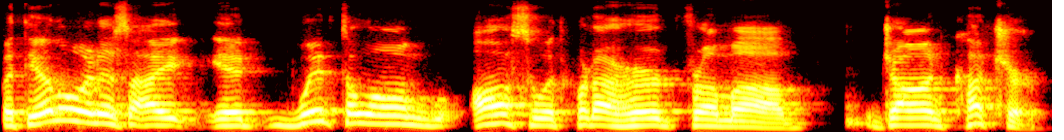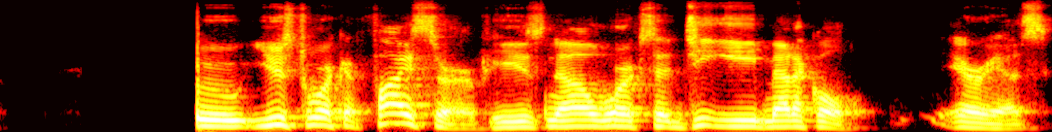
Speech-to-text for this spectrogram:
But the other one is I it went along also with what I heard from uh, John Kutcher, who used to work at Fiserv. He's now works at GE Medical areas.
